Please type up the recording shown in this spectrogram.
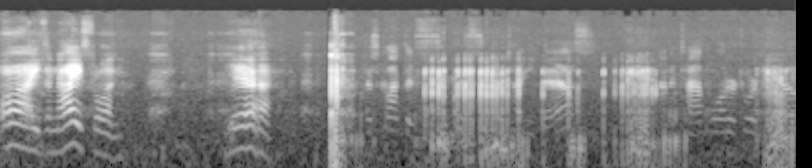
Oh, he's a nice one. Yeah. Just caught this super, super tiny bass on the top water torpedo.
